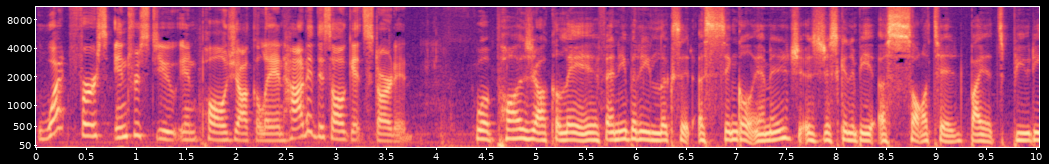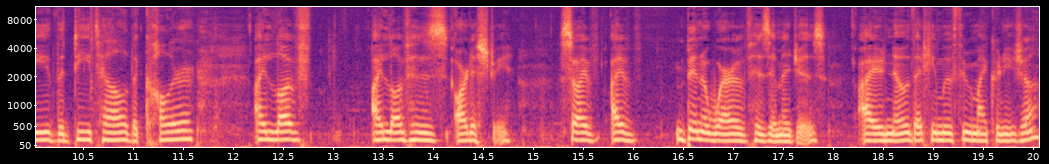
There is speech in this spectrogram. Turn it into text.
what first interested you in Paul Jacoulet and how did this all get started? Well, Paul Jacoulet, if anybody looks at a single image, is just going to be assaulted by its beauty, the detail, the color. I love, I love his artistry. So I've I've been aware of his images. I know that he moved through Micronesia,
